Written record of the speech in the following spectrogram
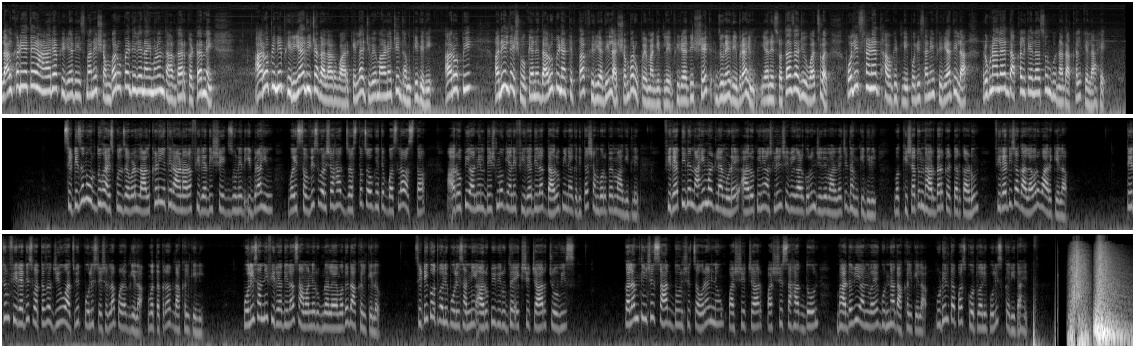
लालखडी येथे राहणाऱ्या फिर्यादी इस्माने शंभर रुपये दिले नाही म्हणून धारदार कटरने आरोपीने फिर्यादीच्या गालावर वार केला जीवे मारण्याची धमकी दिली. आरोपी अनिल देशमुख याने दारू पिण्याकरिता फिर्यादीला शंभर रुपये मागितले. फिर्यादी शेख जुनेद इब्राहिम याने स्वतःचा जीव वाचवत पोलीस ठाण्यात धाव घेतली. पोलिसांनी फिर्यादीला रुग्णालयात दाखल केलं असून गुन्हा दाखल केला आहे. सिटीझन उर्दू हायस्कूल जवळ लालखडी येथे राहणारा फिर्यादी शेख जुनेद इब्राहिम वय सव्वीस वर्ष हा जस्त चौक येथे बसला असता आरोपी अनिल देशमुख याने फिर्यादीला दारू पिण्याकरिता शंभर रुपये मागितले. फिर्यादीने नाही म्हटल्यामुळे आरोपीने अश्लील शिवीगाळ करून जीवे मारण्याची धमकी दिली व खिशातून धारदार कटर काढून फिर्यादीच्या गालावर वार केला. तेथून फिर्यादी स्वतःचा जीव वाचवीत पोलीस स्टेशनला पळत गेला व तक्रार दाखल केली. पोलिसांनी फिर्यादीला सामान्य रुग्णालयामध्ये दाखल केलं. सिटी कोतवाली पोलिसांनी आरोपी विरुद्ध एकशे चार चोवीस कलम तीनशे सात दोनशे चौऱ्याण्णव पाचशे चार पाचशे सहा दोन भादवी अन्वये गुन्हा दाखल केला. पुढील तपास कोतवाली पोलीस करीत आहेत.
